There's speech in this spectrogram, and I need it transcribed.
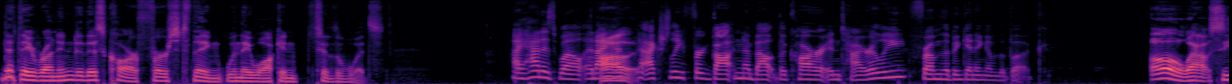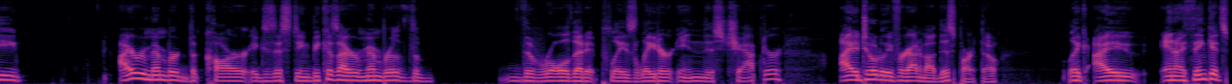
that they run into this car first thing when they walk into the woods. I had as well, and I had Uh, actually forgotten about the car entirely from the beginning of the book. Oh, wow. See, I remembered the car existing because I remember the the role that it plays later in this chapter. I had totally forgotten about this part though. Like I and I think it's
